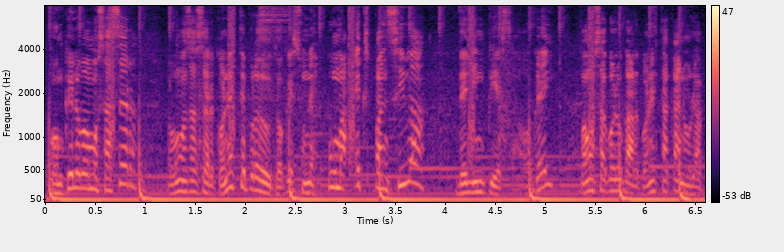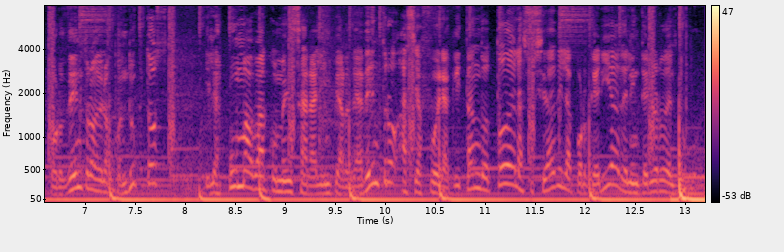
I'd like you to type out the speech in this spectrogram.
¿Con qué lo vamos a hacer? Lo vamos a hacer con este producto que es una espuma expansiva de limpieza, ¿ok? Vamos a colocar con esta cánula por dentro de los conductos y la espuma va a comenzar a limpiar de adentro hacia afuera, quitando toda la suciedad y la porquería del interior del tubo.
